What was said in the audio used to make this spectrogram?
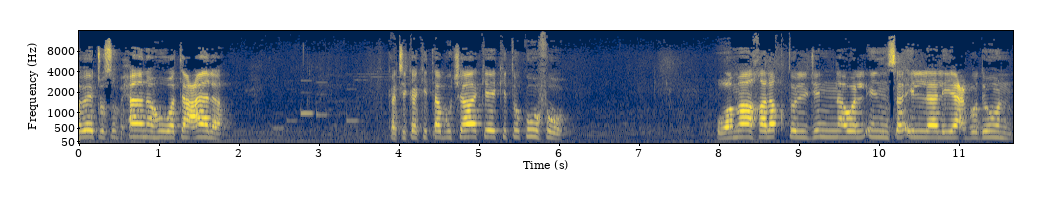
wetu Subhanahu wa Ta'ala katika kitabu chake kitukufu. Wama khalaqtul jinna wal insa illa liya'budun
